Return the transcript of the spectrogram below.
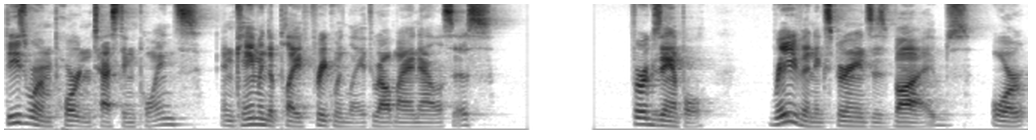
these were important testing points and came into play frequently throughout my analysis. For example, Raven experiences vibes, or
